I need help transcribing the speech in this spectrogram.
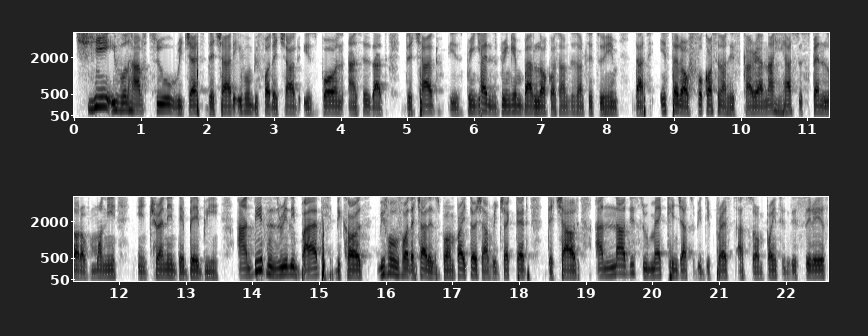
she even have to reject the child even before the child is born and says that the child is bringing is bringing bad luck or something something to him. That instead of focusing on his career, now he has to spend a lot of money in training the baby. And this is really bad because before before the child is born, Paritosh have rejected the child, and now this will make Kinjal to be depressed at some point in this series.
